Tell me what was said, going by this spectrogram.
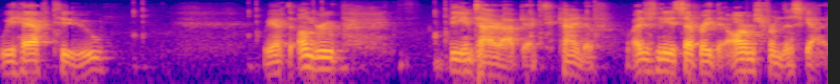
We have to. We have to ungroup the entire object, kind of. I just need to separate the arms from this guy.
